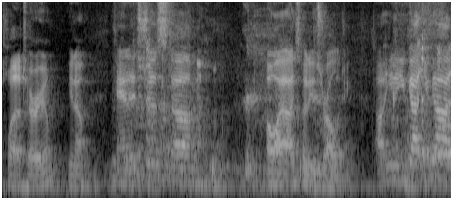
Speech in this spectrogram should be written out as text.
planetarium you know? And it's just um, oh I, I study astrology. Uh, you know you got you got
